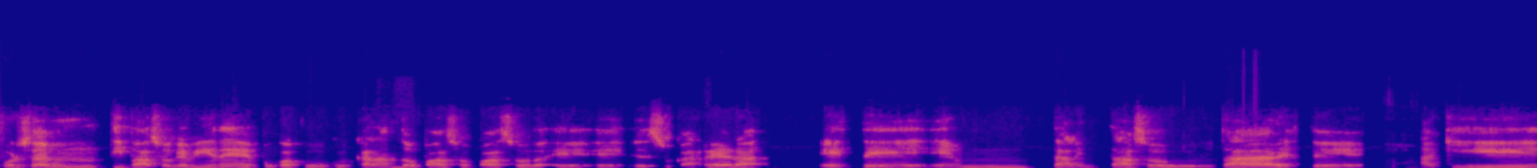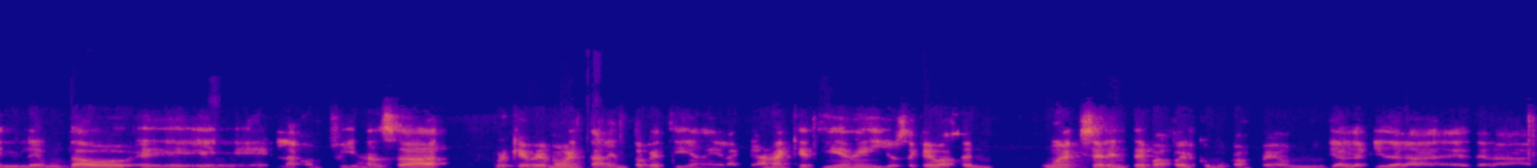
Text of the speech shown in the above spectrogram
Forza es un tipazo que viene poco a poco, escalando paso a paso en su carrera. Este, es un talentazo brutal. Este, Aquí le hemos dado eh, eh, eh, la confianza porque vemos el talento que tiene, las ganas que tiene y yo sé que va a hacer un excelente papel como campeón mundial de aquí de la, de la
